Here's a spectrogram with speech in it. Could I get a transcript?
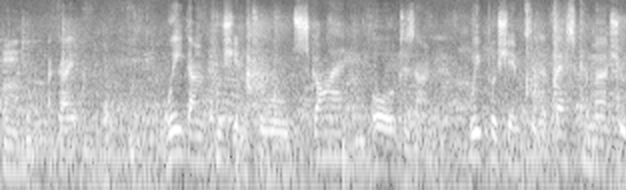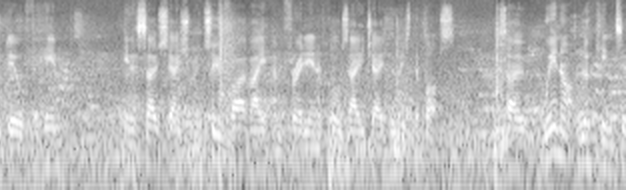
Hmm. okay. We don't push him towards Sky or DAZN. We push him to the best commercial deal for him in association with 258 and Freddie and of course AJ who is the boss. So we're not looking to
